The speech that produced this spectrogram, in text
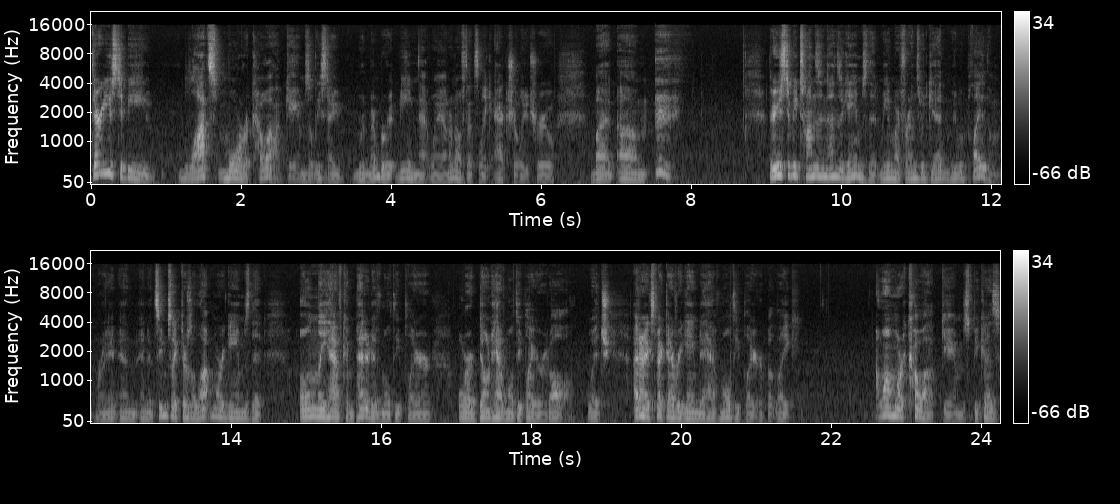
there used to be lots more co-op games. At least I remember it being that way. I don't know if that's like actually true, but um, there used to be tons and tons of games that me and my friends would get and we would play them, right? And and it seems like there's a lot more games that only have competitive multiplayer or don't have multiplayer at all, which I don't expect every game to have multiplayer, but like I want more co-op games because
